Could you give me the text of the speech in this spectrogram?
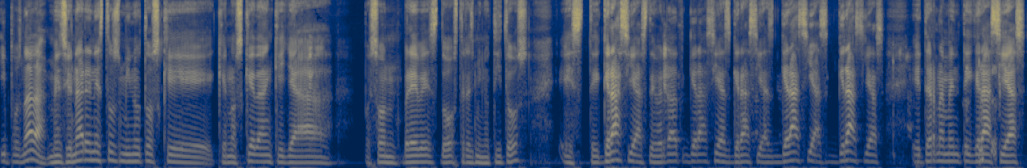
y pues nada, mencionar en estos minutos que, nos quedan, que ya pues son breves, dos, tres minutitos. Este, gracias, de verdad, gracias, gracias, gracias, gracias, eternamente gracias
